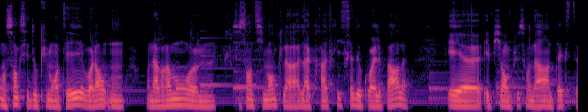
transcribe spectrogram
on, sent que c'est documenté. Voilà, on, a vraiment euh, ce sentiment que la, créatrice sait de quoi elle parle. Euh, et, puis en plus, on a un texte,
